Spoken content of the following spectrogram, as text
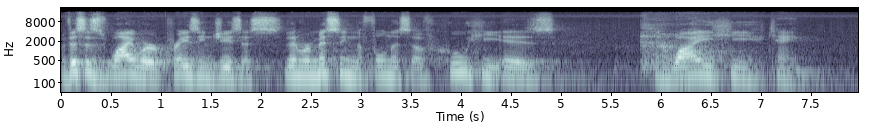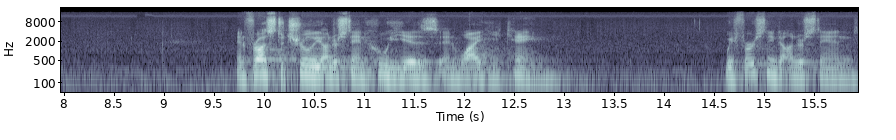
If this is why we're praising Jesus, then we're missing the fullness of who He is and why He came. And for us to truly understand who He is and why He came, we first need to understand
